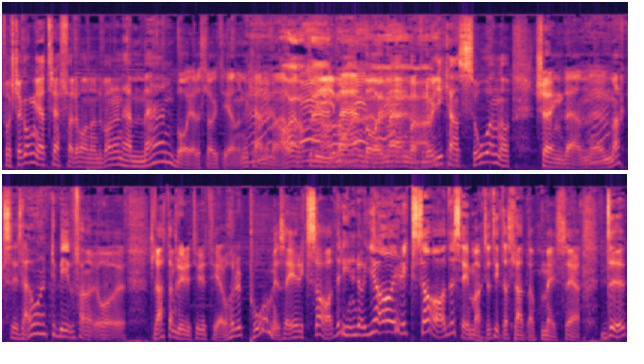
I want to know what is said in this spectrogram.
Första gången jag träffade honom, det var den här Manboy hade slagit igenom. Ni kan det va? Ja, Manboy. Manboy. För då gick hans son och sjöng den. Mm. Max är såhär, I want to be... vad Fan. Och Zlatan blir lite irriterad. Vad håller du på med? Säger Erik Saade din då? Ja, Erik Saade, säger Max. Och tittar Zlatan på mig och säger, du,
